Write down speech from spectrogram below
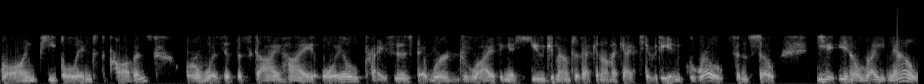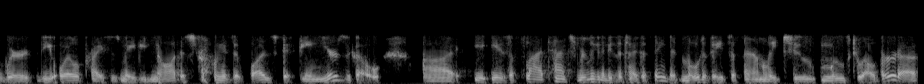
drawing people into the province, or was it the sky high oil prices that were driving a huge amount of economic activity and growth? And so, you, you know, right now where the oil prices maybe not as strong as it was 15 years ago, uh, is a flat tax really going to be the type of thing that motivates a family to move to Alberta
